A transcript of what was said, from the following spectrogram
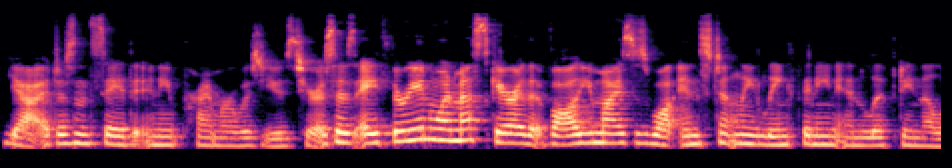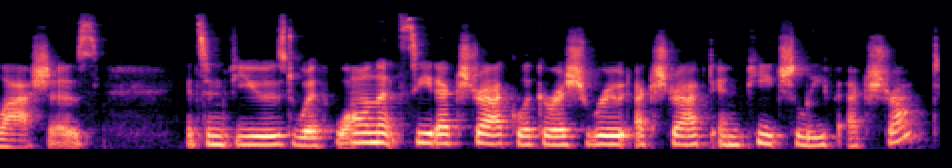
yeah, it doesn't say that any primer was used here. It says a three-in-one mascara that volumizes while instantly lengthening and lifting the lashes. It's infused with walnut seed extract, licorice root extract, and peach leaf extract.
